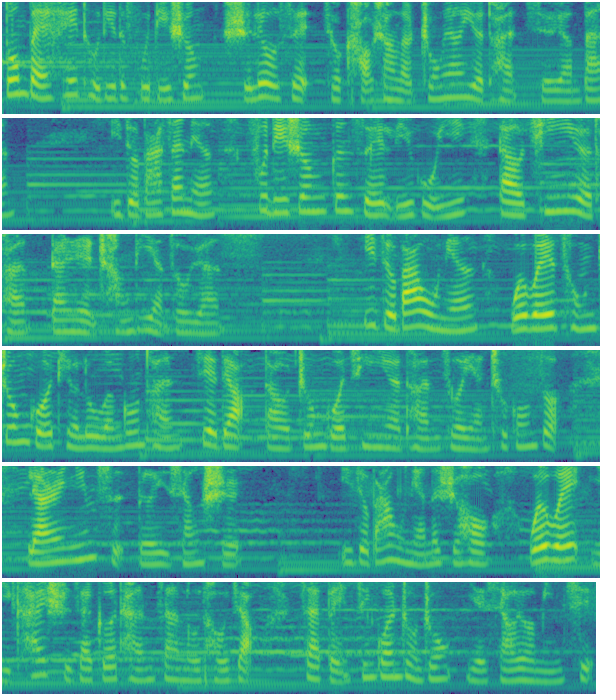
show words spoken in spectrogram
东北黑土地的付笛声，十六岁就考上了中央乐团学员班。一九八三年，付笛声跟随李谷一到轻音乐团担任长笛演奏员。一九八五年，维维从中国铁路文工团借调到中国轻音乐团做演出工作，两人因此得以相识。一九八五年的时候，维维已开始在歌坛崭露头角，在北京观众中也小有名气。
